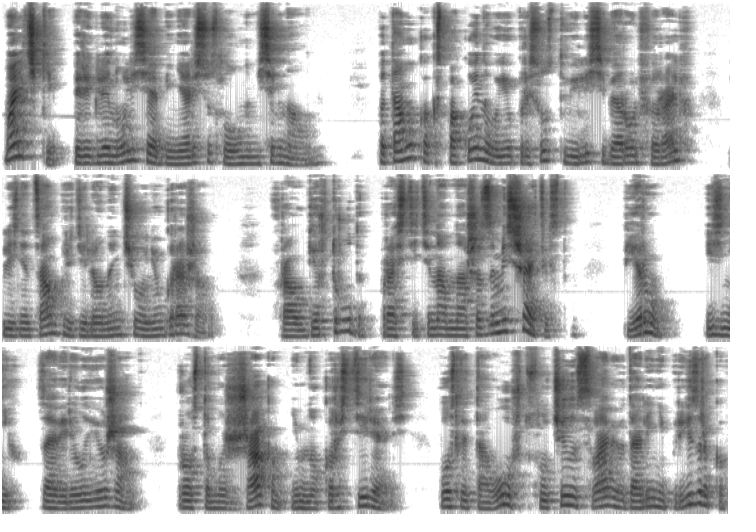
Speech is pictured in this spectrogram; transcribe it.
Мальчики переглянулись и обменялись условными сигналами. Потому как спокойно в ее присутствии вели себя Рольф и Ральф, близнецам определенно ничего не угрожало. «Фрау Гертруда, простите нам наше замешательство». Первым из них заверил ее Жан. «Просто мы с Жаком немного растерялись. После того, что случилось с вами в долине призраков,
